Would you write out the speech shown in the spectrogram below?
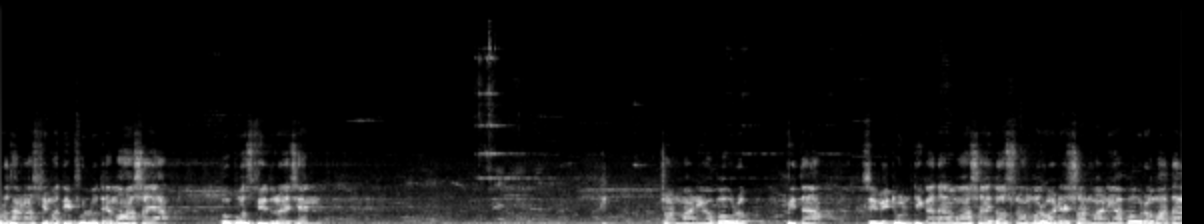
প্রধানা শ্রীমতী ফুলুদে মহাশয়া উপস্থিত রয়েছেন। সম্মানীয় পৌর পিতা শ্রী মিঠুন ঠিকাদার মহাশয়, দশ নম্বর ওয়ার্ডের সম্মানীয় পৌরমাতা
